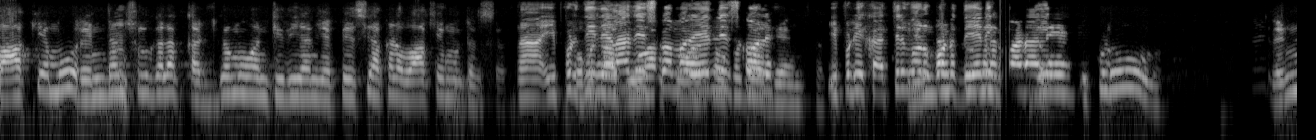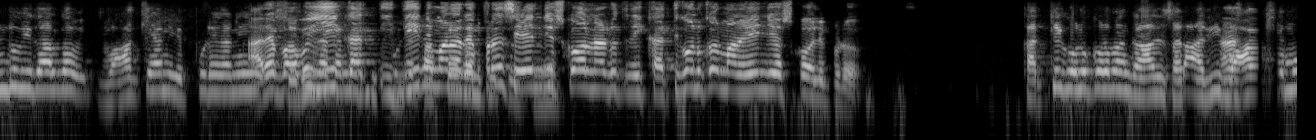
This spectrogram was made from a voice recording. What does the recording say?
వాక్యము రెండంచులు గల ఖడ్గము వంటిది అని చెప్పేసి అక్కడ వాక్యం ఉంటుంది సార్ ఇప్పుడు దీన్ని ఎలా తీసుకోవాలి మరి ఏం తీసుకోవాలి. ఇప్పుడు ఈ కత్తిని కొనుక్కుంటే దేనికి వాడాలి. ఇప్పుడు రెండు విధాలుగా వాక్యాన్ని ఎప్పుడే కానీ అరే బాబు ఈ దీన్ని మనం రిఫరెన్స్ ఏం. తీసుకోవాలని అడుగుతుంది ఈ కత్తి కొనుక్కొని మనం ఏం చేసుకోవాలి ఇప్పుడు కత్తి కొనుక్కోవడం కాదు సార్ అది. వాక్యము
